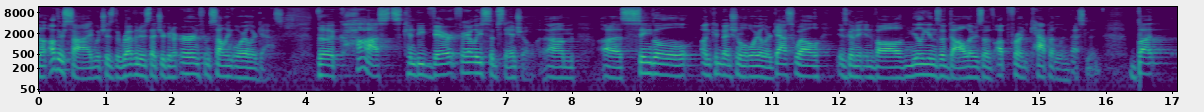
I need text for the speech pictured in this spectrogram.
the other side, which is the revenues that you're going to earn from selling oil or gas. The costs can be very, fairly substantial. Um, a single unconventional oil or gas well is going to involve millions of dollars of upfront capital investment. But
